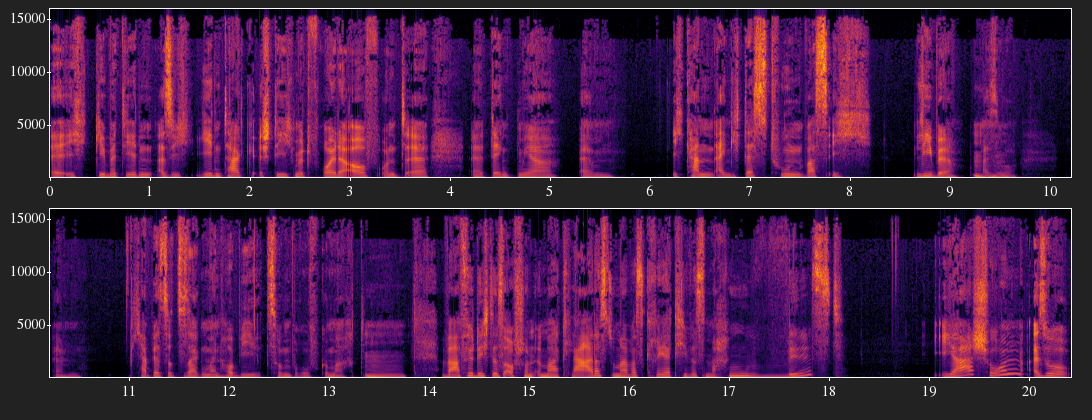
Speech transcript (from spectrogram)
Äh, ich gehe mit jeden, also ich, jeden Tag stehe ich mit Freude auf und äh, äh, denke mir, ähm, ich kann eigentlich das tun, was ich liebe. Mhm. Also ähm, ich habe ja sozusagen mein Hobby zum Beruf gemacht. Mhm. War für dich das auch schon immer klar, dass du mal was Kreatives machen willst? Ja, schon. Also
